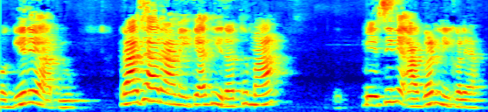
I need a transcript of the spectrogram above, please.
વગેરે આપ્યું. રાજા રાણી ત્યાંથી રથમાં બેસીને આગળ નીકળ્યા.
